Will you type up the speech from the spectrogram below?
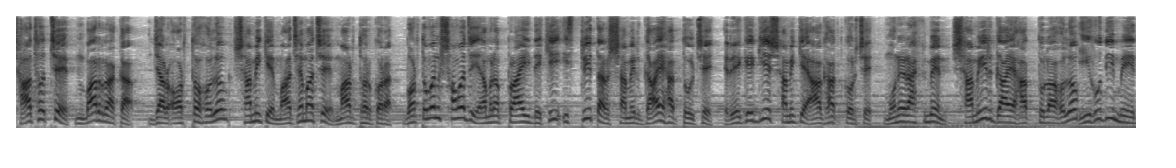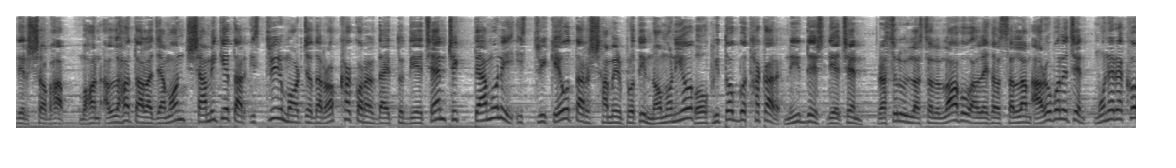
সাত হচ্ছে বার রাকা যার অর্থ হলো স্বামীকে মাঝে মাঝে মারধর করা। বর্তমান সমাজে আমরা প্রায় দেখি স্ত্রী তার স্বামীর গায়ে হাত তুলছে, রেগে গিয়ে স্বামীকে আঘাত করছে। মনে রাখবেন, স্বামীর গায়ে হাত তোলা হলো ইহুদি মেয়েদের স্বভাব। মহান আল্লাহ তাআলা যেমন স্বামীকে তার স্ত্রীর মর্যাদা রক্ষা করার দায়িত্ব দিয়েছেন, ঠিক তেমনই স্ত্রীকেও তার স্বামীর প্রতি নমনীয় ও কৃতজ্ঞ থাকার নির্দেশ দিয়েছেন। রাসুল্লাহ সাল্লাহ আলহাম আরও বলেছেন, মনে রেখো,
